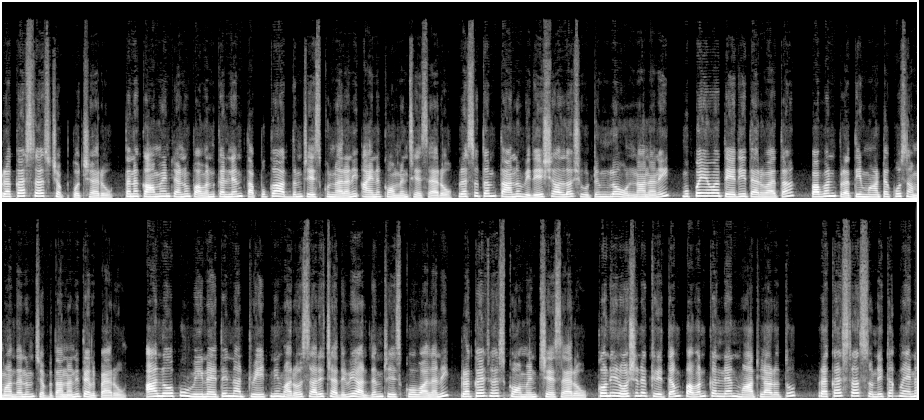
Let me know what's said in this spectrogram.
ప్రకాష్ రాజ్ చెప్పుకొచ్చారు. తన కామెంట్లను పవన్ కళ్యాణ్ తప్పుగా అర్థం చేసుకున్నారని ఆయన కామెంట్ చేశారు. ప్రస్తుతం తాను విదేశాల్లో షూటింగ్లో ఉన్నానని ముప్పైవ తేదీ తర్వాత పవన్ ప్రతి మాటకు సమాధానం చెబుతానని తెలిపారు. ఆ లోపు వీలైతే నా ట్వీట్ని మరోసారి చదివి అర్థం చేసుకోవాలని ప్రకాష్ రాజ్ కామెంట్ చేశారు. కొన్ని రోజుల క్రితం పవన్ కళ్యాణ్ మాట్లాడుతూ ప్రకాష్ రాజ్ సున్నితమైన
